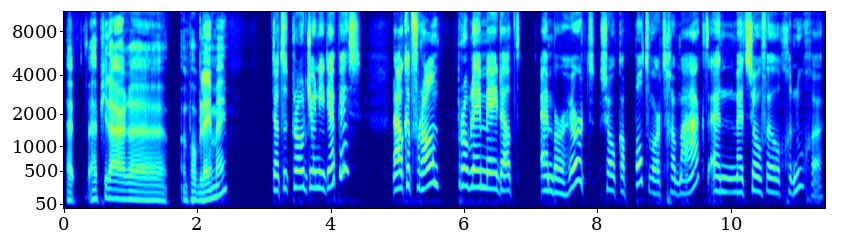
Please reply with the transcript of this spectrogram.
Heb, heb je daar eh, een probleem mee? Dat het pro Johnny Depp is? Nou, ik heb vooral een probleem mee dat Amber Heard zo kapot wordt gemaakt en met zoveel genoegen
